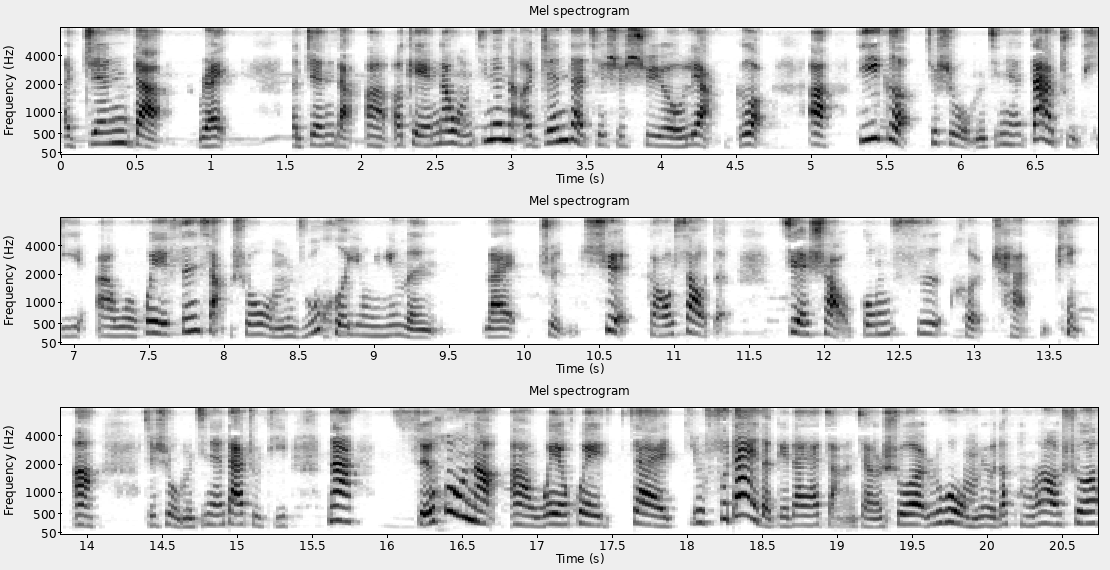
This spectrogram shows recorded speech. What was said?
agenda，right？agenda 啊，OK，那我们今天的 agenda 其实是有两个啊，第一个就是我们今天的大主题啊，我会分享说我们如何用英文来准确高效的介绍公司和产品啊，这是我们今天大主题。那随后呢啊，我也会在就附带的给大家讲一讲说，如果我们有的朋友说，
